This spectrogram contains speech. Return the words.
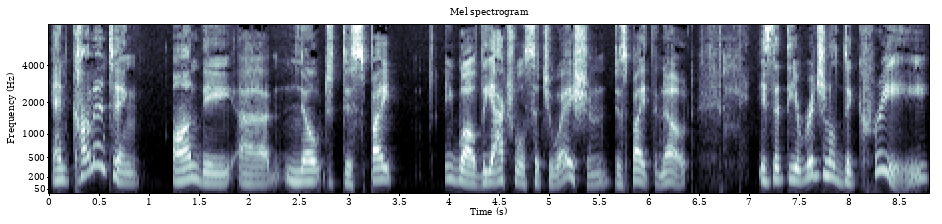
And commenting on the uh, note, despite, well, the actual situation, despite the note, is that the original decree,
